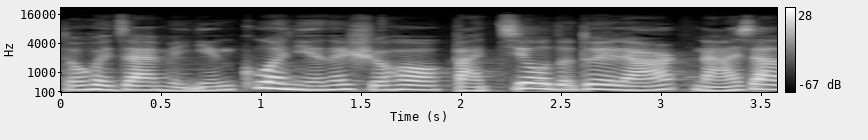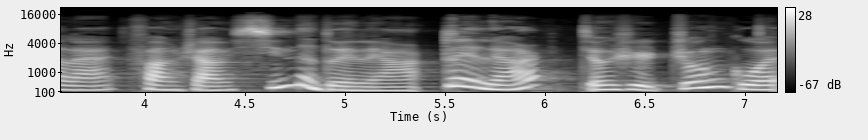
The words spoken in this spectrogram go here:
都会在每年过年的时候把旧的对联拿下来，放上新的对联。对联儿就是中国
